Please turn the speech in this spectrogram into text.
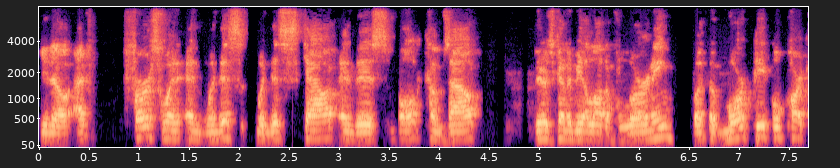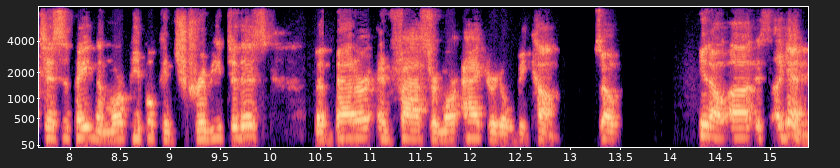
you know at first when and when this when this scout and this vault comes out, there's going to be a lot of learning but the more people participate and the more people contribute to this, the better and faster and more accurate it will become. So, you know, uh, again,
